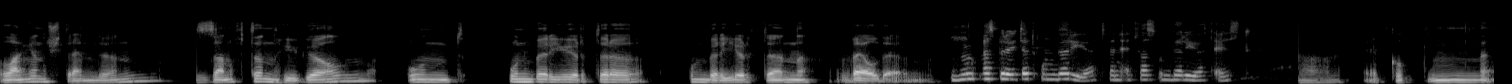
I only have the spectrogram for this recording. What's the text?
langen Stränden, sanften Hügeln und unberührter, unberührten Wäldern. Mhm. Was bedeutet unberührt, wenn etwas unberührt ist? A jako, ne,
